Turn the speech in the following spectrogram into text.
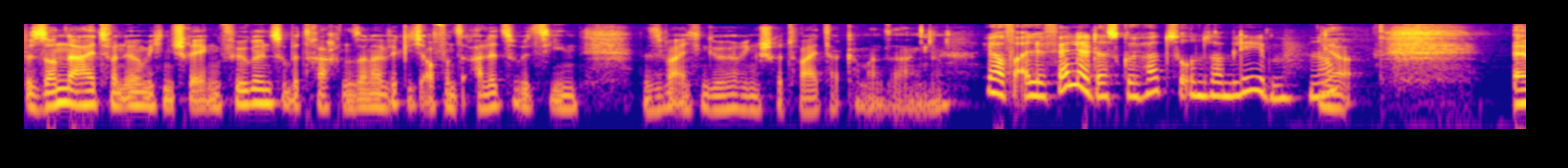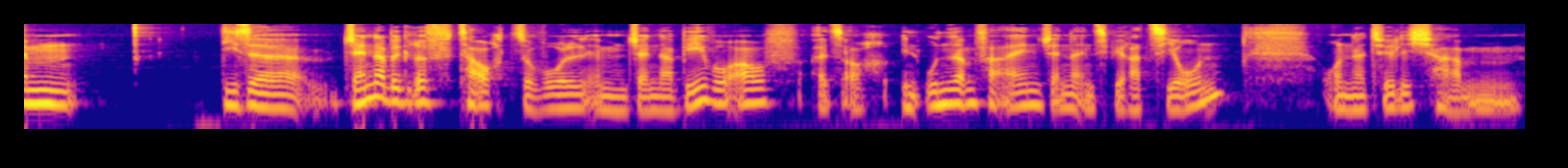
Besonderheit von irgendwelchen schrägen Vögeln zu betrachten, sondern wirklich auf uns alle zu beziehen, dann sind wir eigentlich einen gehörigen Schritt weiter, kann man sagen. Ne? Ja, auf alle Fälle, das gehört zu unserem Leben. Ne? Ja. Ähm, dieser Genderbegriff taucht sowohl im Gender Bevo auf, als auch in unserem Verein Gender Inspiration. Und natürlich haben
